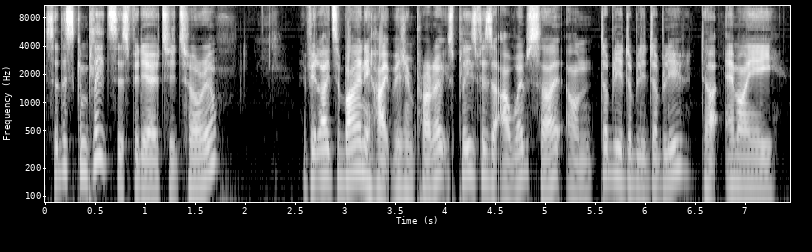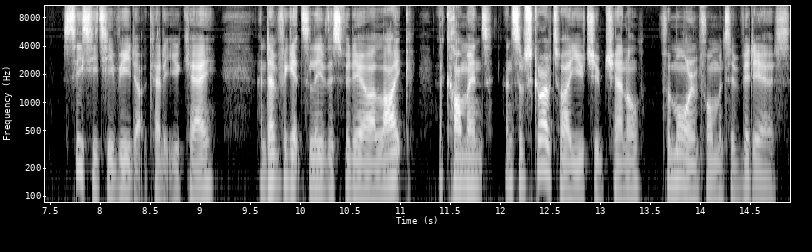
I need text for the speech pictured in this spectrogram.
So this completes this video tutorial. If you'd like to buy any Hikvision products, please visit our website on www.miecctv.co.uk and don't forget to leave this video a like, a comment and subscribe to our YouTube channel for more informative videos.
